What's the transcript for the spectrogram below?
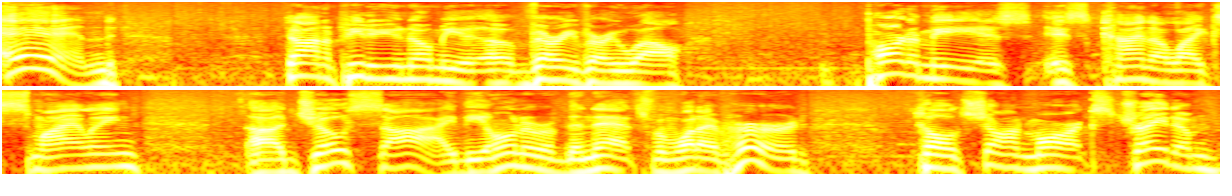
And Don and Peter, you know me uh, very, very well. Part of me is is kind of like smiling. Uh, Joe Tsai, the owner of the Nets, from what I've heard, told Sean Marks, trade him,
